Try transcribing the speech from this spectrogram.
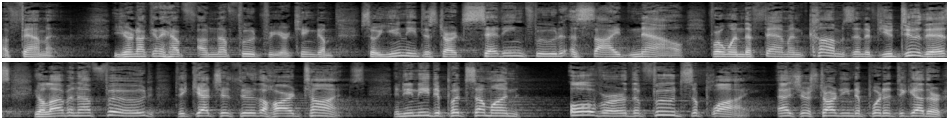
of famine. You're not going to have enough food for your kingdom. So you need to start setting food aside now for when the famine comes. And if you do this, you'll have enough food to get you through the hard times. And you need to put someone over the food supply as you're starting to put it together.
